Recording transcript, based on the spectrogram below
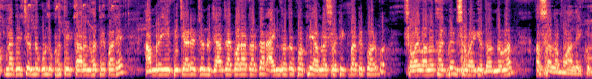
আপনাদের জন্য কোনো ক্ষতির কারণ হতে পারে। আমরা এই বিচারের জন্য যা যা করা দরকার, আইনগত প্রক্রিয়া আমরা সঠিকভাবে করব। সবাই ভালো থাকবেন, সবাইকে ধন্যবাদ। আসসালামু আলাইকুম।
